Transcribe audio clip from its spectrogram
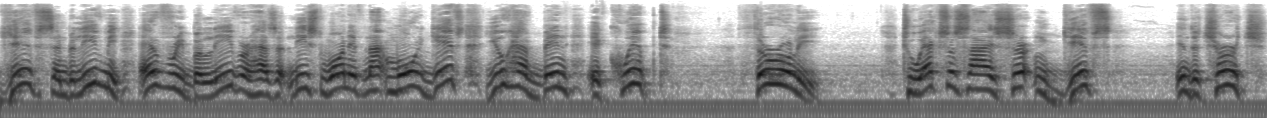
gifts. And believe me, every believer has at least one, if not more, gifts. You have been equipped thoroughly. to exercise certain gifts in the church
